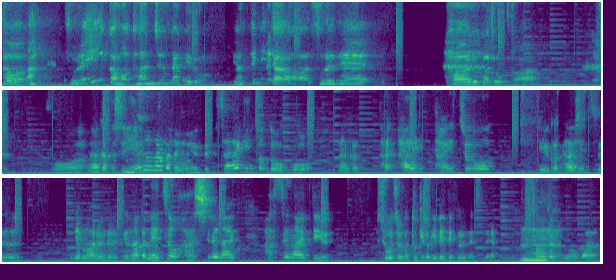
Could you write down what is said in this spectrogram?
そうあそれいいかも単純だけどやってみたらそれで変わるかどうか。そうなんか私家の中でも言ってて最近ちょっとこうなんか体体調っていうか体質でもあるんですけどなんか熱を発しれない発せないっていう症状が時々出てくるんですね。うん、その時なんか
